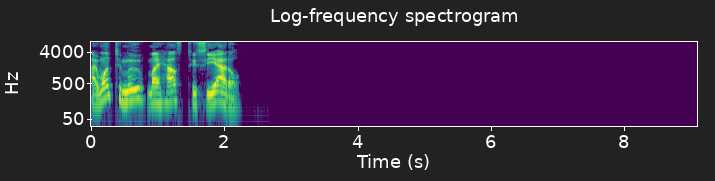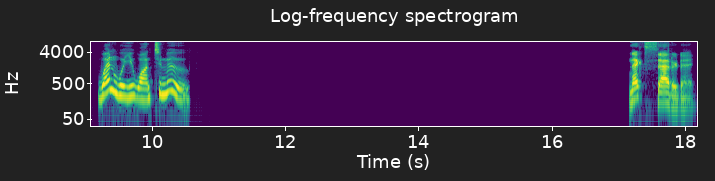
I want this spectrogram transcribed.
I want to move my house to Seattle. When will you want to move? Next Saturday.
